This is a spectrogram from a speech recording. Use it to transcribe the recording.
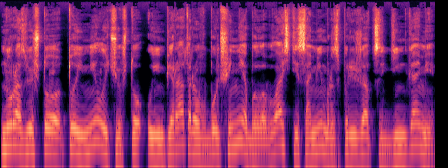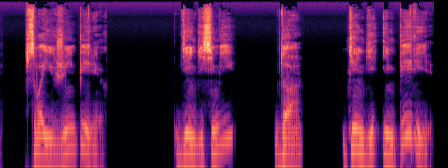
Ну разве что той мелочью, что у императоров больше не было власти самим распоряжаться деньгами в своих же империях. Деньги семьи? Да. Деньги империи?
